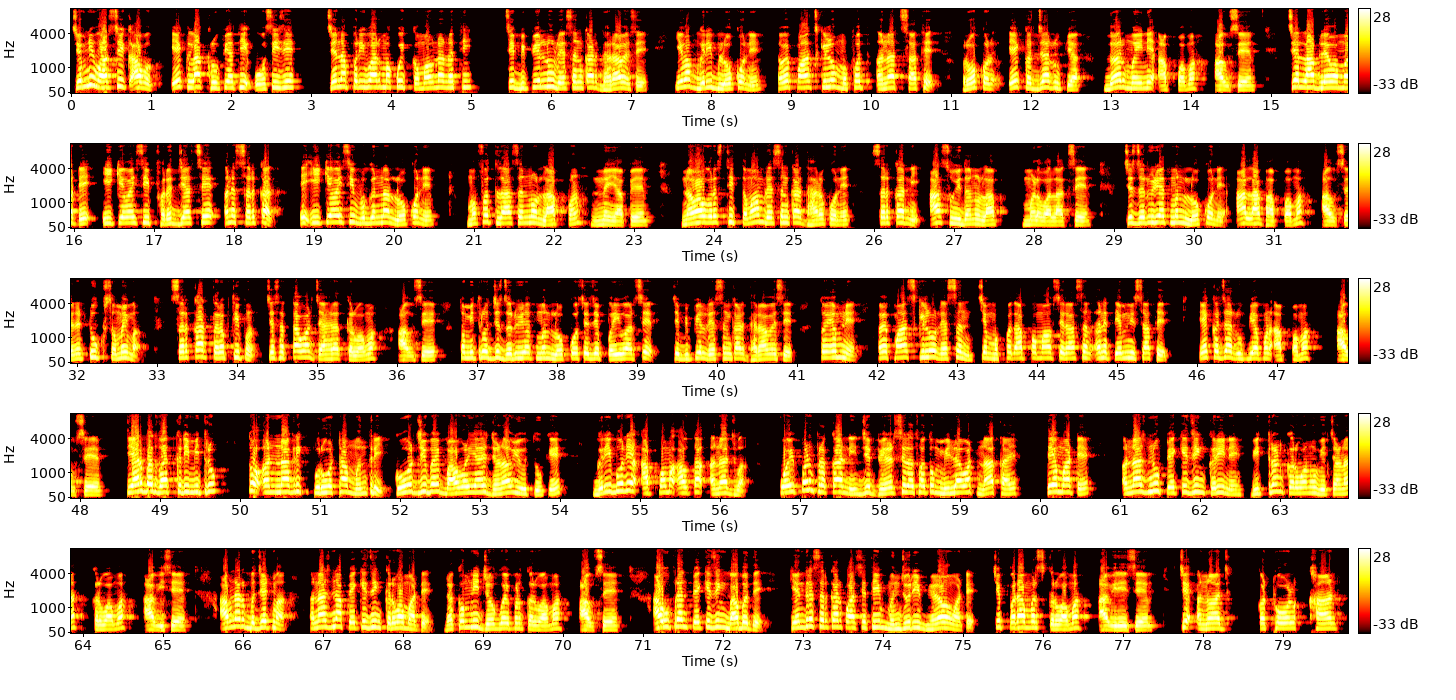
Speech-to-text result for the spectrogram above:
જેમની વાર્ષિક આવક એક લાખ રૂપિયાથી ઓછી છે. જેના પરિવારમાં કોઈ કમાવના નથી. જે બીપીએલનું રેશન કાર્ડ ધરાવે છે, એવા ગરીબ લોકોને હવે પાંચ કિલો મફત અનાજ સાથે રોકડ એક રૂપિયા દર મહિને આપવામાં આવશે. જે લાભ લેવા માટે ઈ કેવાયસી ફરજિયાત છે અને સરકાર એ ઈ કેવાયસી વગરના લોકોને મફત રાશનનો લાભ પણ નહીં આપે. નવા વર્ષથી તમામ રેશન કાર્ડ ધારકોને સરકારની આ સુવિધાનો લાભ મળવા લાગશે. જે જરૂરિયાતમંદ લોકોને આ લાભ આપવામાં આવશે અને ટૂંક સમયમાં સરકાર તરફથી પણ જે સત્તાવાર જાહેરાત કરવામાં આવશે. તો મિત્રો, જે જરૂરિયાતમંદ લોકો છે, જે પરિવાર છે, જે બીપીએલ રેશન કાર્ડ ધરાવે છે, તો એમને હવે પાંચ કિલો રેશન જે મફત આપવામાં આવશે રાશન અને તેમની સાથે એક રૂપિયા પણ આપવામાં આવશે. ત્યારબાદ વાત કરીએ મિત્રો, તો અન્ન નાગરિક પુરવઠા મંત્રી કુંવરજીભાઈ બાવળિયાએ જણાવ્યું હતું કે, ગરીબોને આપવામાં આવતા અનાજમાં કોઈ પણ પ્રકારની જે ભેળસેળ અથવા તો મિલાવટ ના થાય તે માટે અનાજનું પેકેજિંગ કરીને વિતરણ કરવાનું વિચારણા કરવામાં આવી છે. આવનાર બજેટમાં અનાજના પેકેજિંગ કરવા માટે રકમની જોગવાઈ પણ કરવામાં આવશે. આ ઉપરાંત પેકેજિંગ બાબતે કેન્દ્ર સરકાર પાસેથી મંજૂરી મેળવવા માટે જે પરામર્શ કરવામાં આવી રહી છે. જે અનાજ, કઠોળ, ખાંડ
